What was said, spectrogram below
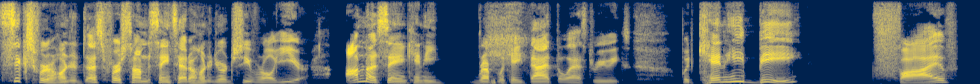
six for 100. That's the first time the Saints had a 100 yard receiver all year. I'm not saying can he replicate that the last three weeks, but can he be five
